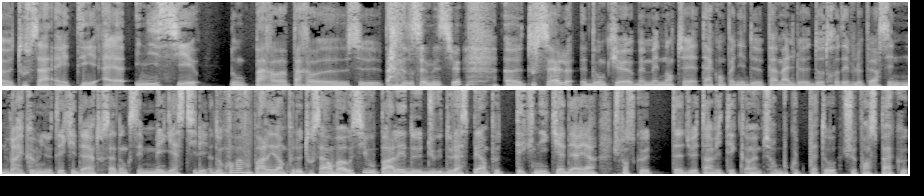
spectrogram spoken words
Euh, tout ça a été euh, initié donc par euh, par euh, ce par ce monsieur euh, tout seul. Donc euh, bah, maintenant tu es accompagné de pas mal d'autres développeurs. C'est une vraie communauté qui est derrière tout ça. Donc c'est méga stylé. Donc on va vous parler un peu de tout ça. On va aussi vous parler de de l'aspect un peu technique qu'il y a derrière. Je pense que tu as dû être invité quand même sur beaucoup de plateaux. Je pense pas que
